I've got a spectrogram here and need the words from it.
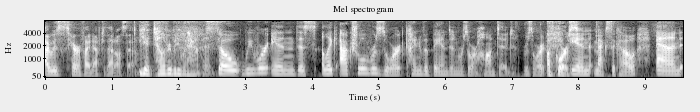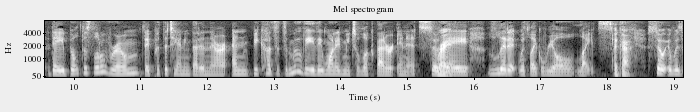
I was terrified after that also. Yeah, tell everybody what happened. So we were in this like actual resort, kind of abandoned resort, haunted resort. Of course. In Mexico. And they built this little room. They put the tanning bed in there. And because it's a movie, they wanted me to look better in it. So Right. they lit it with like real lights. Okay. So it was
